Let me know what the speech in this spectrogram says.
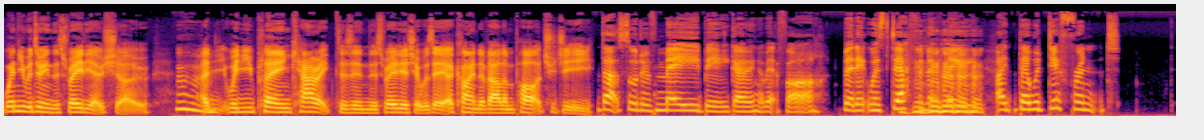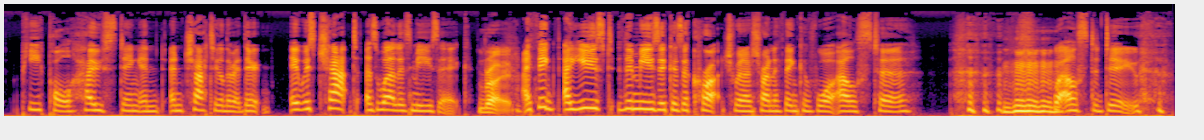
When you were doing this radio show, Mm-hmm. and were you playing characters in this radio show? Was it a kind of Alan Partridgey? That sort of maybe going a bit far, but it was definitely. I, there were different people hosting and, and chatting on the radio. It was chat as well as music. Right. I think I used the music as a crutch when I was trying to think of what else to what else to do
